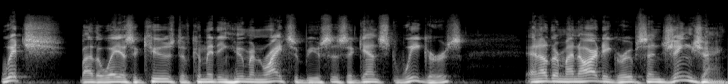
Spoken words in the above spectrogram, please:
which, by the way, is accused of committing human rights abuses against Uyghurs and other minority groups in Xinjiang.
